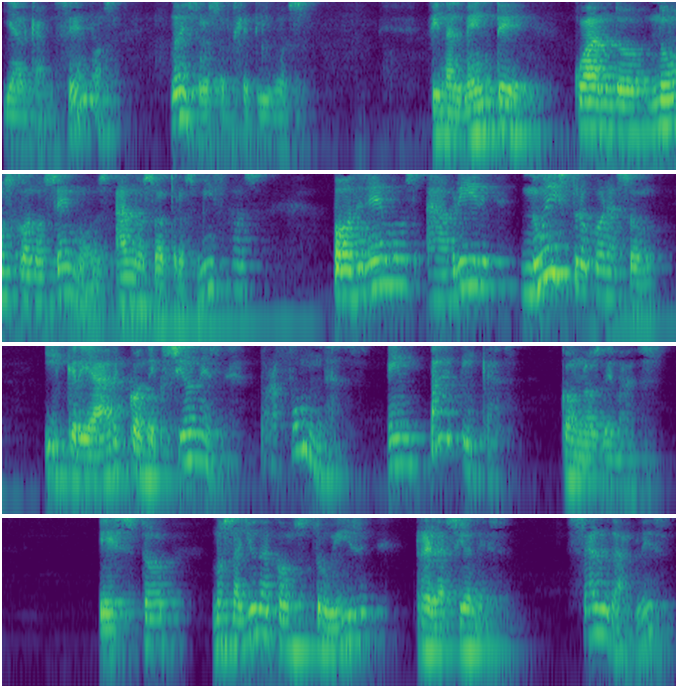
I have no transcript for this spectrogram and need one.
y alcancemos nuestros objetivos. Finalmente, cuando nos conocemos a nosotros mismos, podremos abrir nuestro corazón y crear conexiones profundas, empáticas con los demás. Esto nos ayuda a construir relaciones saludables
